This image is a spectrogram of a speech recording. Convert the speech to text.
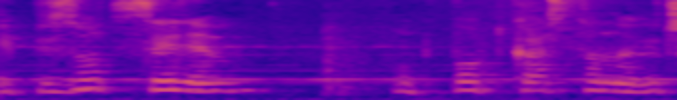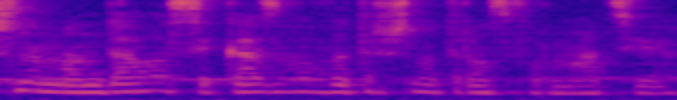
Епизод 7 от подкаста Навична мандала се казва Вътрешна трансформация.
